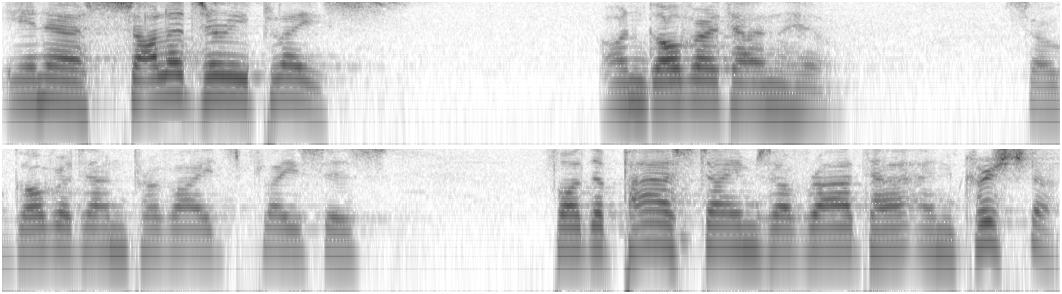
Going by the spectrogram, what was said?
in a solitary place on Govardhan Hill. So Govardhan provides places for the pastimes of Radha and Krishna.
